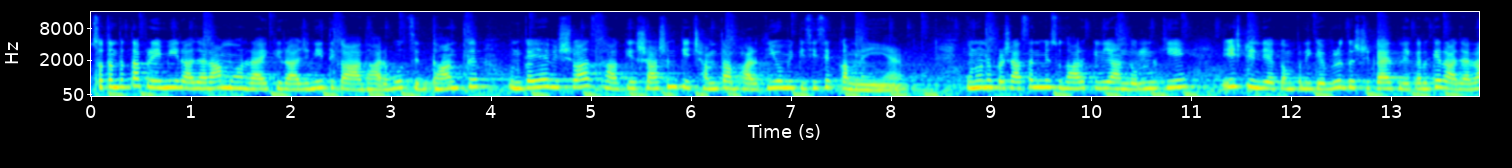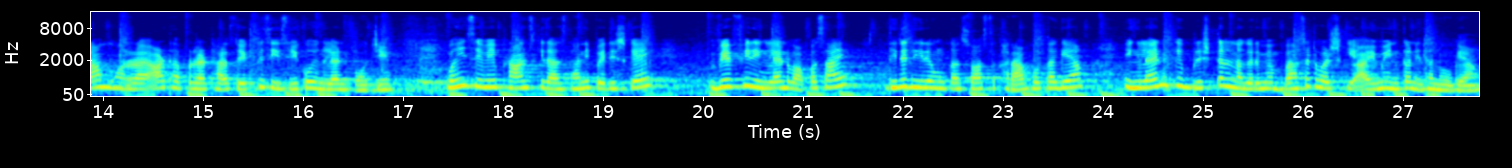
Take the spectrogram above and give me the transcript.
स्वतंत्रता प्रेमी राजा राम मोहन राय की राजनीति का आधारभूत सिद्धांत, उनका यह विश्वास था कि शासन की क्षमता भारतीयों में किसी से कम नहीं है। उन्होंने प्रशासन में सुधार के लिए आंदोलन किए। ईस्ट इंडिया कंपनी के विरुद्ध शिकायत लेकर के राजा राम मोहन राय 8 अप्रैल अठारह ईस्वी को इंग्लैंड पहुँचे। वहीं से वे फ्रांस की राजधानी पेरिस गए वे फिर इंग्लैंड वापस आए। धीरे धीरे उनका स्वास्थ्य खराब होता गया। इंग्लैंड के ब्रिस्टल नगर में बासठ वर्ष की आयु में इनका निधन हो गया।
